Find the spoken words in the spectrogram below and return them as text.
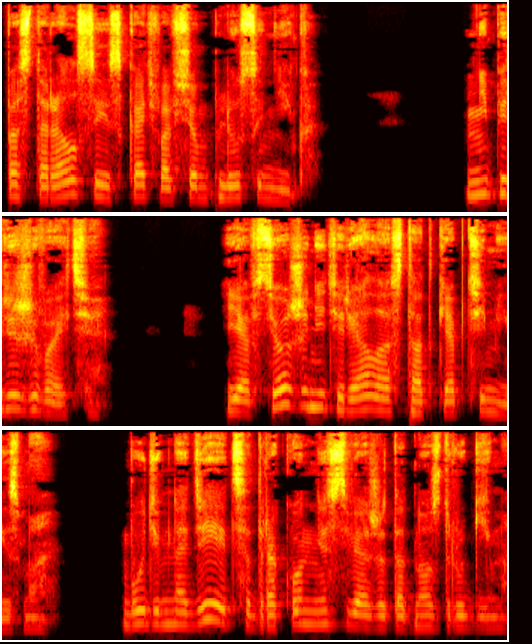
Постарался искать во всем плюсы Ник. «Не переживайте, я все же не теряла остатки оптимизма. Будем надеяться, дракон не свяжет одно с другим.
